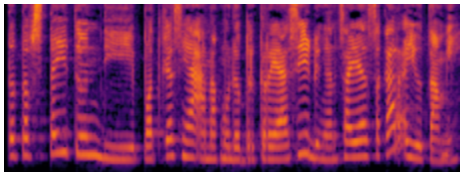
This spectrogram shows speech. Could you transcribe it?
Tetap stay tune di podcastnya Anak Muda Berkreasi dengan saya Sekar Ayutami.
